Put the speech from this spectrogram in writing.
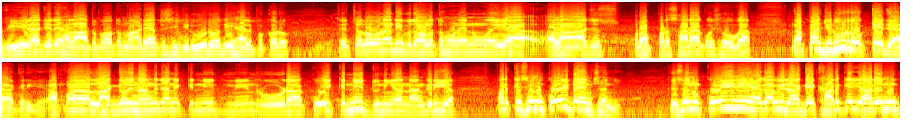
ਵੀਰ ਆ ਜਿਹਦੇ ਹਾਲਾਤ ਬਹੁਤ ਮਾੜੇ ਆ, ਤੁਸੀਂ ਜਰੂਰ ਉਹਦੀ ਹੈਲਪ ਕਰੋ। ਤੇ ਚਲੋ ਉਹਨਾਂ ਦੀ ਬਦੌਲਤ ਹੁਣ ਇਹਨੂੰ ਇਹਦਾ ਇਲਾਜ ਪ੍ਰੋਪਰ ਸਾਰਾ ਕੁਝ ਹੋਊਗਾ। ਆਪਾਂ ਜਰੂਰ ਰੋਕ ਕੇ ਜਾਇਆ ਕਰੀਏ। ਆਪਾਂ ਲਾਗਿਓਂ ਦੀ ਲੰਘ ਜਾਂਦੇ, ਕਿੰਨੀ ਮੇਨ ਰੋਡ ਆ, ਕੋਈ ਕਿੰਨੀ ਦੁਨੀਆ ਲੰਘ ਰਹੀ ਆ, ਪਰ ਕਿਸੇ ਨੂੰ ਕੋਈ ਟੈਨਸ਼ਨ ਨਹੀਂ। ਕਿਸੇ ਨੂੰ ਕੋਈ ਨਹੀਂ ਹੈਗਾ ਵੀ ਲਾਗੇ ਖੜ ਕੇ ਯਾਰ ਇਹਨੂੰ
